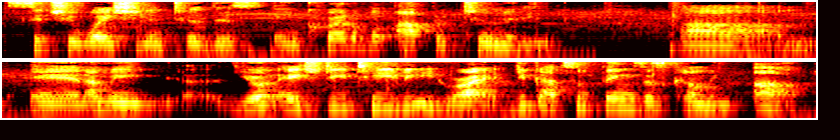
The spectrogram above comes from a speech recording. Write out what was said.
situation into this incredible opportunity. Um, and I mean, you're on HGTV, right? You got some things that's coming up.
